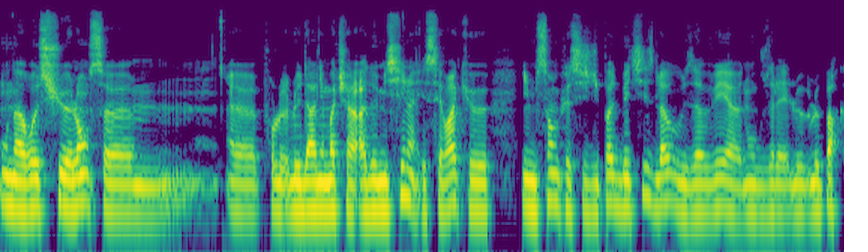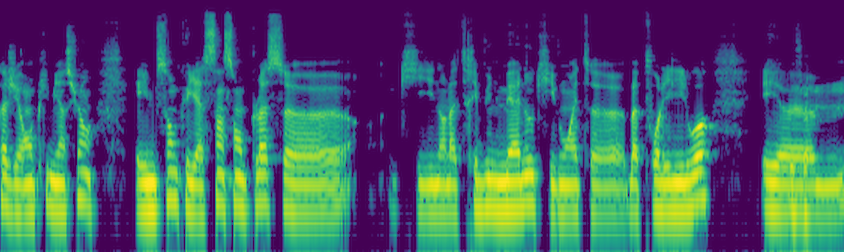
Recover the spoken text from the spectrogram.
on a reçu Lens euh, pour le, dernier match à, domicile. Et c'est vrai que il me semble que si je dis pas de bêtises, là vous avez donc vous allez le, parcage est rempli bien sûr. Et il me semble qu'il y a 500 places qui dans la tribune Méano qui vont être bah, pour les Lillois. Et, euh,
